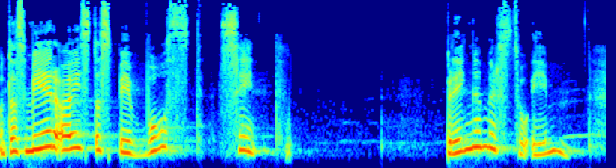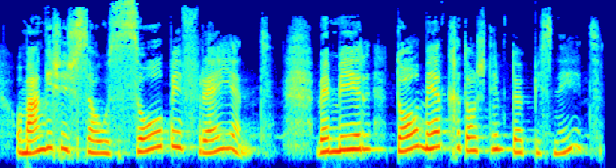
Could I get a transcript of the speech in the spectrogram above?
Und dass wir uns das bewusst sind bringen wir es zu ihm. Und manchmal ist es auch so befreiend, wenn wir da merken, da stimmt etwas nicht.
